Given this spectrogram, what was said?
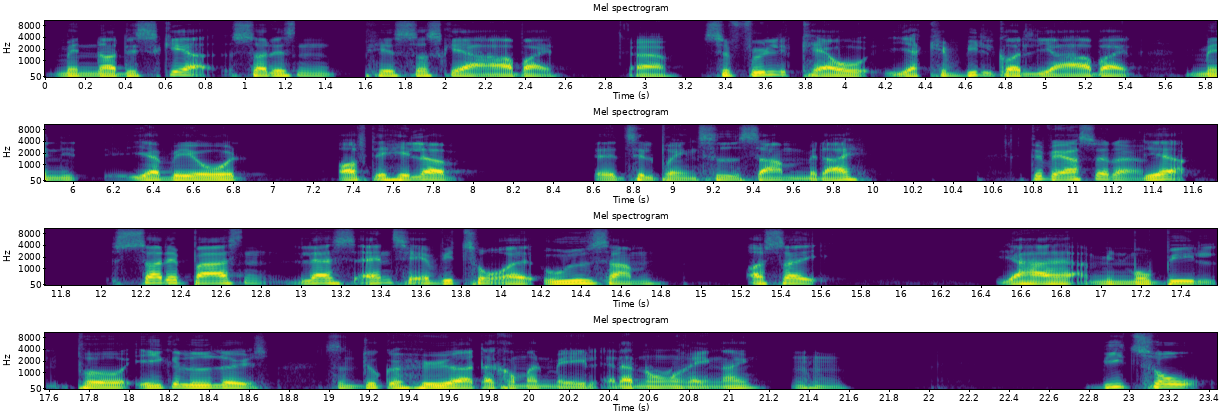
men når det sker, så er det sådan, pis, så skal jeg arbejde. Ja. Selvfølgelig kan jeg jo, jeg kan vildt godt lide at arbejde, men jeg vil jo ofte hellere øh, tilbringe tid sammen med dig. Det værdsætter jeg. Ja, så er det bare sådan, lad os antage, at vi to er ude sammen, og så, jeg har min mobil på ikke lydløs, så du kan høre, der kommer en mail, at der er nogen, der ringer, ikke? Mm-hmm. Vi to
